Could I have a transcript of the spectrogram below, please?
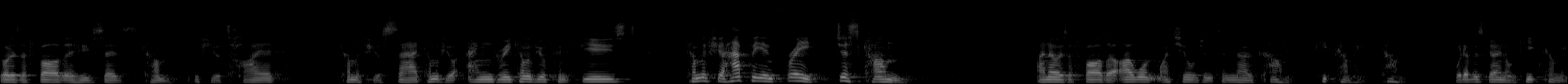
God is a Father who says, Come if you're tired, Come if you're sad. Come if you're angry. Come if you're confused. Come if you're happy and free. Just come. I know as a father, I want my children to know come, keep coming, come. Whatever's going on, keep coming.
